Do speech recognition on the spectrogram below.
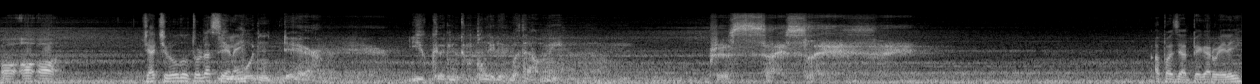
Ó, ó, ó. Já tirou o doutor da cena, You hein? wouldn't dare. You couldn't complete it without me. Precisely. Rapaziada, pegaram ele, hein?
